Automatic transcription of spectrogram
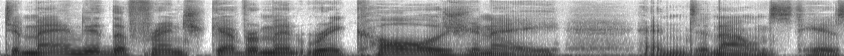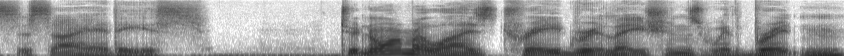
demanded the French government recall Genet, and denounced his societies to normalize trade relations with Britain,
